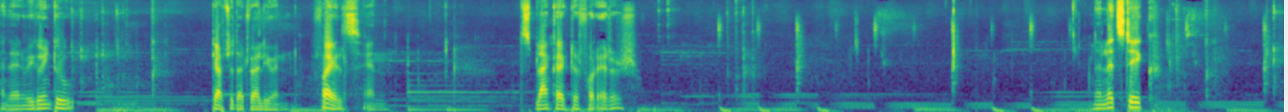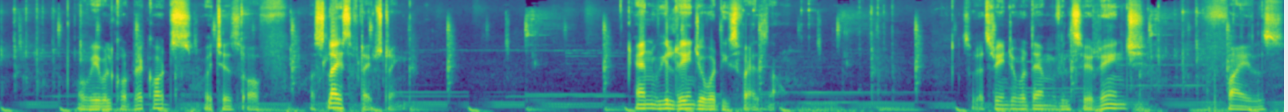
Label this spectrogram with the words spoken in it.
And then we're going to capture that value in files and this blank character for error. Then let's take a variable called records which is of a slice of type string and we'll range over these files now. So let's range over them. We'll say range files.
